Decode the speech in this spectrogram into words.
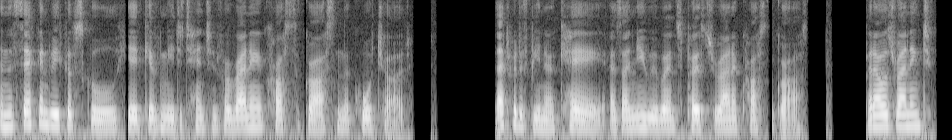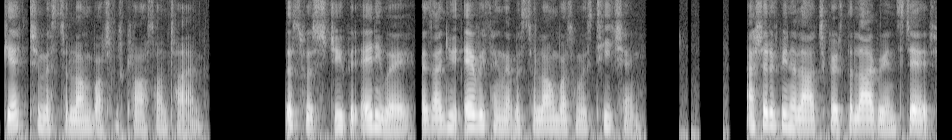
In the second week of school, he had given me detention for running across the grass in the courtyard. That would have been okay, as I knew we weren't supposed to run across the grass, but I was running to get to Mr. Longbottom's class on time. This was stupid anyway, as I knew everything that Mr. Longbottom was teaching. I should have been allowed to go to the library instead.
